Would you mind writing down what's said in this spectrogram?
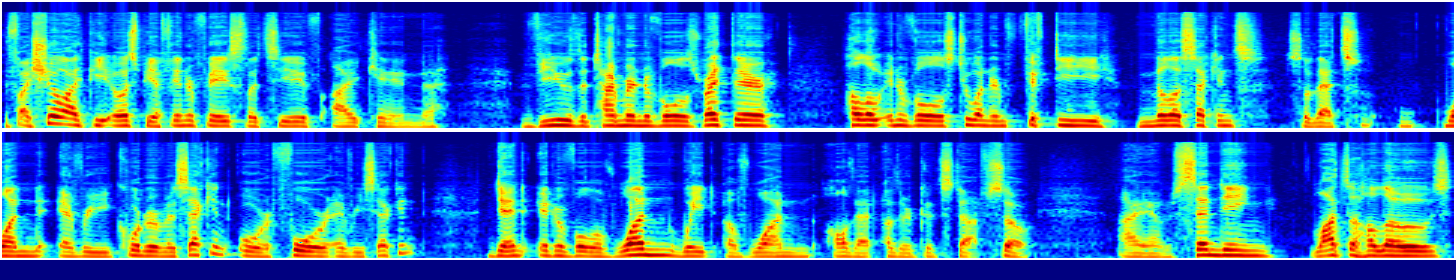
If I show IP OSPF interface, let's see if I can view the timer intervals right there. Hello intervals 250 milliseconds. So that's one every quarter of a second or four every second. Dead interval of one, wait of one, all that other good stuff. So I am sending lots of hellos,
